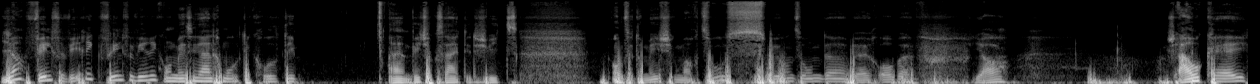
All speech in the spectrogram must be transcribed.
Ja, viel Verwirrung, viel Verwirrung. Und wir sind eigentlich Multikulti. Ähm, wie schon gesagt, in der Schweiz. Unsere Mischung macht's aus. Bei uns unten, bei euch oben. Ja. Ist auch okay.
